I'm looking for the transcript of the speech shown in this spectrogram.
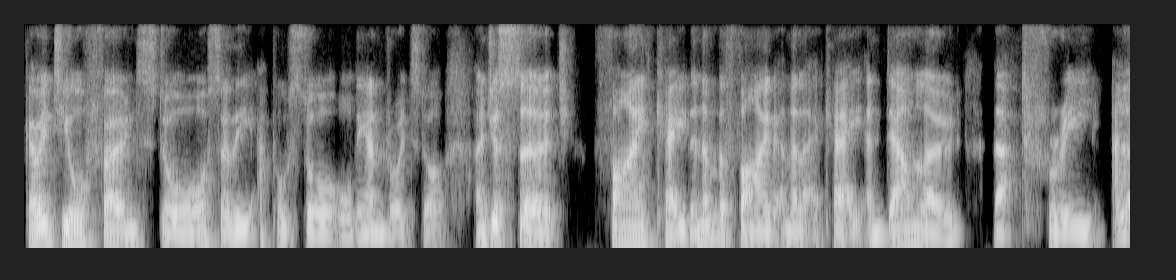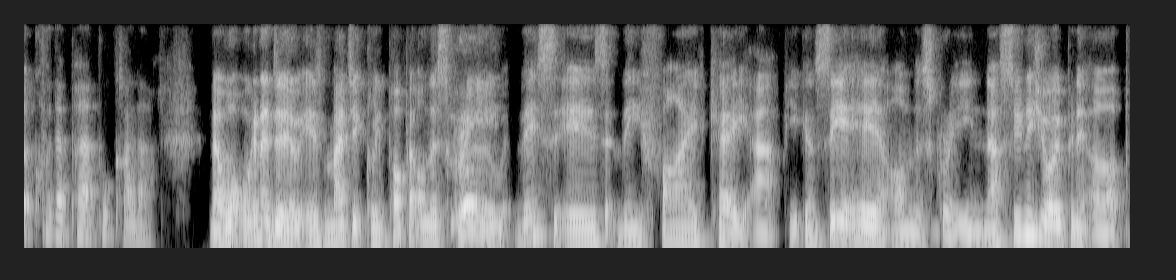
go into your phone store, so the Apple store or the Android store, and just search 5K, the number five and the letter K, and download that free app. Look for the purple colour. Now, what we're going to do is magically pop it on the screen. this is the 5K app. You can see it here on the screen. Now, as soon as you open it up,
